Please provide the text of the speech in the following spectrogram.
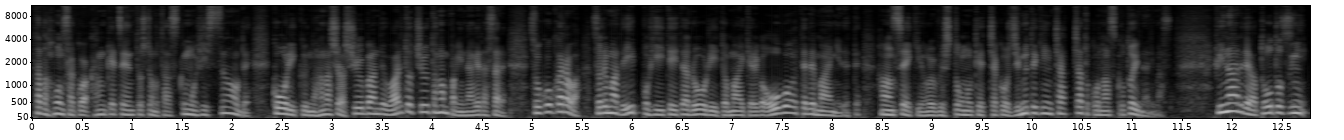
ただ本作は完結編としてのタスクも必須なのでコーリー君の話は終盤で割と中途半端に投げ出されそこからはそれまで一歩引いていたローリーとマイケルが大慌てで前に出て半世紀に及ぶ死闘の決着を事務的にちゃっちゃとこなすことになります。フィナーレでは唐突に、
